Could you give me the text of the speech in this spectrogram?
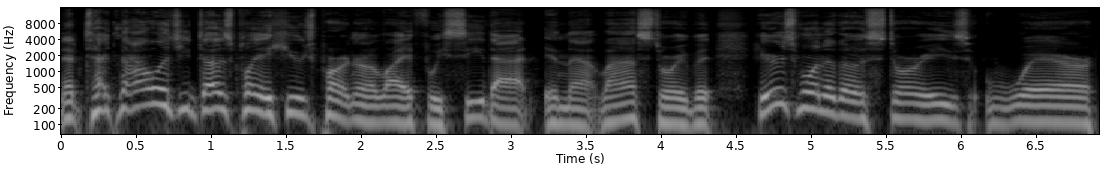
Now, technology does play a huge part in our life. We see that in that last story, but here's one of those stories where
